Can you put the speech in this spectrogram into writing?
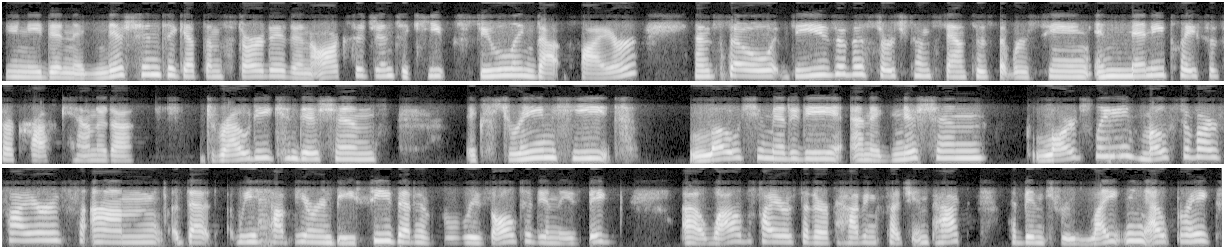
You need an ignition to get them started and oxygen to keep fueling that fire. And so these are the circumstances that we're seeing in many places across Canada. Droughty conditions, extreme heat, low humidity, and ignition largely most of our fires um, that we have here in BC that have resulted in these big uh, wildfires that are having such impact have been through lightning outbreaks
